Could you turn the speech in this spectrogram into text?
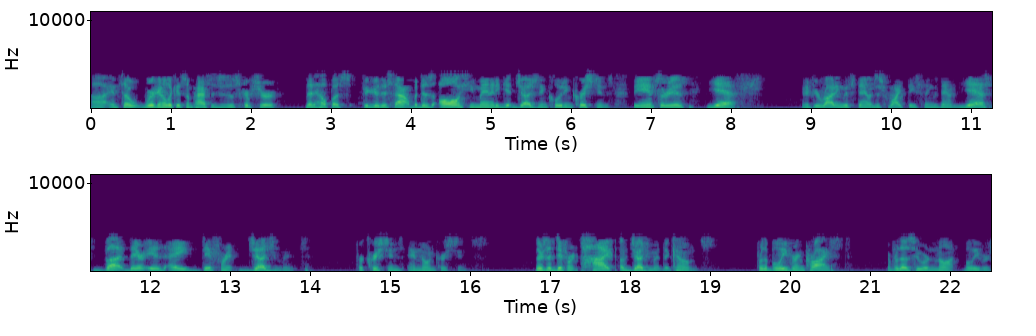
Uh, and so we're going to look at some passages of Scripture that help us figure this out. But does all humanity get judged, including Christians? The answer is yes. And if you're writing this down, just write these things down. Yes, but there is a different judgment for Christians and non Christians. There's a different type of judgment that comes for the believer in Christ and for those who are not believers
